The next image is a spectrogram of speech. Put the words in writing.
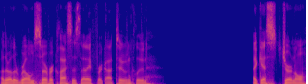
Are there other Realm server classes that I forgot to include? I guess journal.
